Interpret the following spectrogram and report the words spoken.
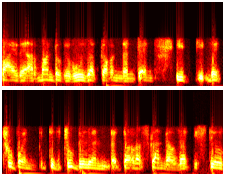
by the Armando Guebuza government and it, it, the two point the two billion dollar scandal that is still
